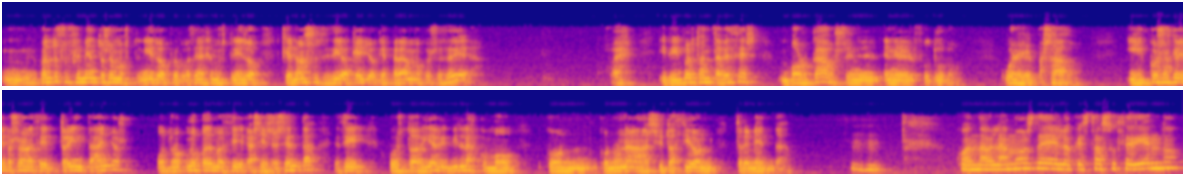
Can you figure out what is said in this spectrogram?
Mm, ¿Cuántos sufrimientos hemos tenido, preocupaciones que hemos tenido que no han sucedido aquello que esperábamos que sucediera? y vivimos tantas veces volcados en el, futuro o en el pasado. Y cosas que me pasaron hace 30 años, no, podemos decir casi 60, es decir, pues todavía vivirlas como con, una situación tremenda. Cuando hablamos de lo que está sucediendo,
